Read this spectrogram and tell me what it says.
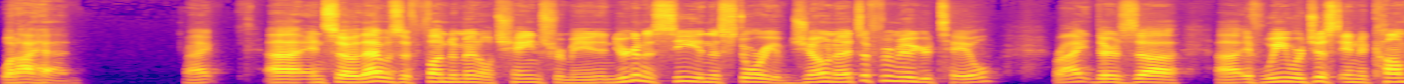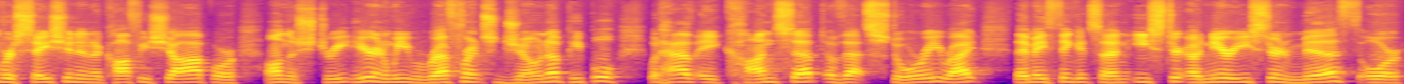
what I had, right? Uh, and so that was a fundamental change for me. And you're going to see in the story of Jonah, it's a familiar tale, right? There's, uh, uh, if we were just in a conversation in a coffee shop or on the street here and we reference Jonah, people would have a concept of that story, right? They may think it's an Eastern, a Near Eastern myth or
